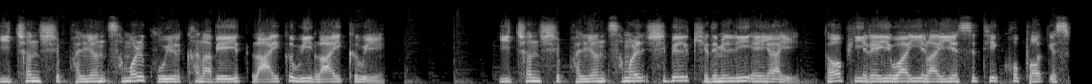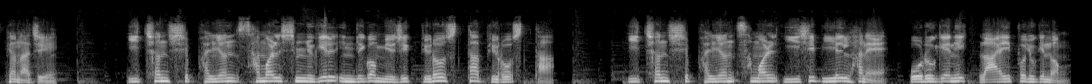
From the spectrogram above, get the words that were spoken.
2018년 3월 9일 카나베잇 라이크 위 라이크 위 2018년 3월 10일 키드밀리 AI 더 PLAYLIST 코퍼 에스편아지 2018년 3월 16일 인디고 뮤직 뷰로스타 뷰로스타. 2018년 3월 22일 한해 오르게닉 라이프 유기농.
